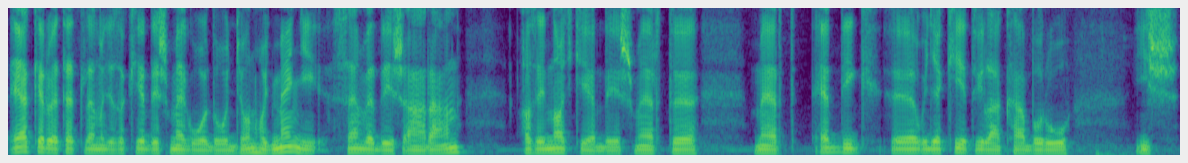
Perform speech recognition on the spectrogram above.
elkerülhetetlen, hogy ez a kérdés megoldódjon, hogy mennyi szenvedés árán, az egy nagy kérdés, mert, mert eddig ugye két világháború is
